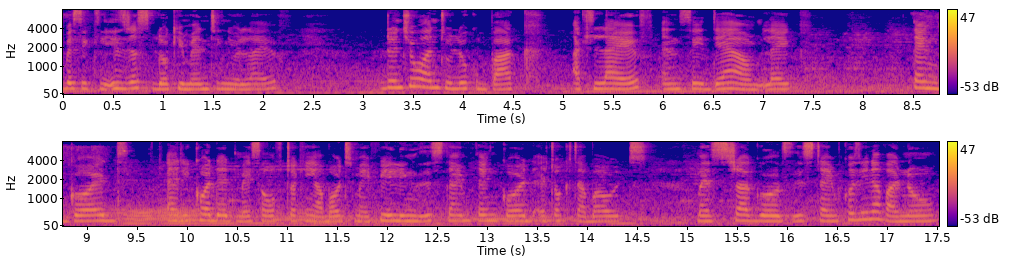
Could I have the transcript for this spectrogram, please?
basically is just documenting your life. Don't you want to look back at life and say damn like thank god i recorded myself talking about my feelings this time thank god i talked about my struggles this time because you never know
